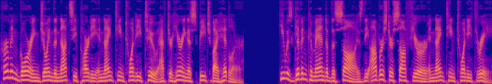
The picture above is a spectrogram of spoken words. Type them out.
Hermann Göring joined the Nazi Party in 1922 after hearing a speech by Hitler. He was given command of the SA as the Oberster SA-Führer in 1923.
